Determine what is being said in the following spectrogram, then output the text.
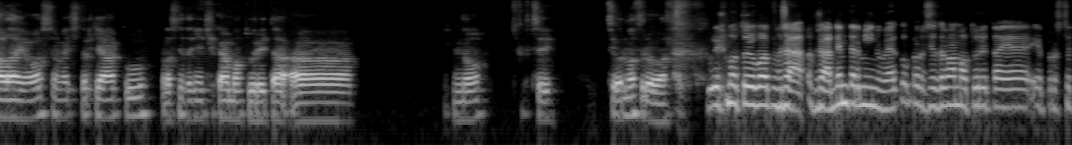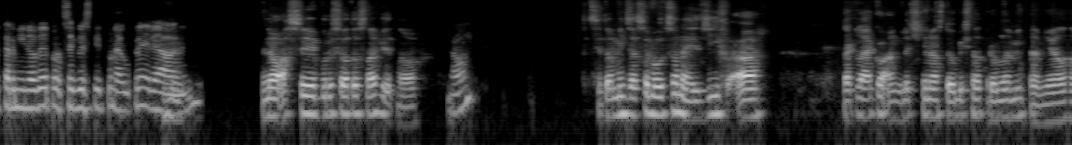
Ale jo, jsem ve čtvrtáku, vlastně teď mě čeká maturita a no, chci, chci odmaturovat. Budeš maturovat v, řá, v řádném termínu, jako protože zrovna maturita je, je prostě termínově pro cyklistiku neúplně ideální. No asi budu se o to snažit, no. No. Chci to mít za sebou co nejdřív a takhle jako angličtina, s tou bych snad problém mít neměl,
